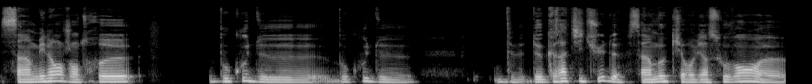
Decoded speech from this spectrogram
c'est un mélange entre beaucoup de beaucoup de de, gratitude. C'est un mot qui revient souvent euh,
